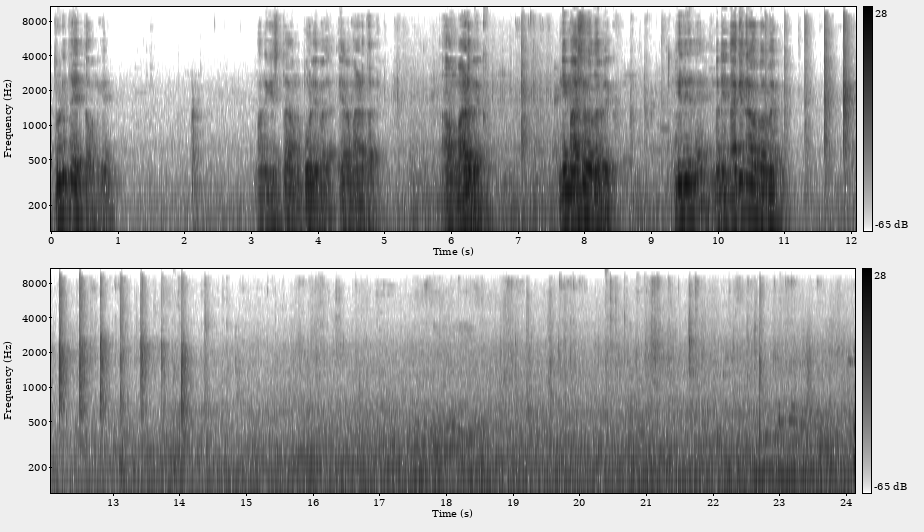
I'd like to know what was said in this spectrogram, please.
ತುಡಿತ ಇತ್ತು ಅವನಿಗೆ. ನನಗಿಷ್ಟ ಅವನು ಬೋಳಿ ಮಗ, ಏನೋ ಮಾಡ್ತಾನೆ. ಅವನು ಮಾಡಬೇಕು. ನಿಮ್ಮ ಆಶೀರ್ವಾದ ಬೇಕು. ಹಿರಿಯರೇ, ಬನ್ನಿ, ನಾಗೇಂದ್ರ ಅವ್ರು ಬರಬೇಕು. ಈ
